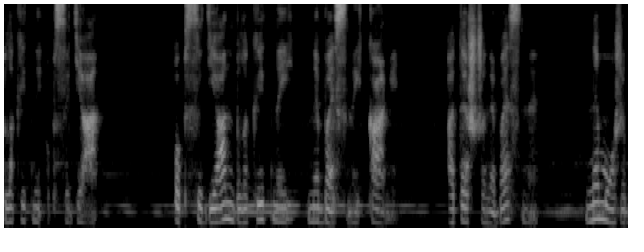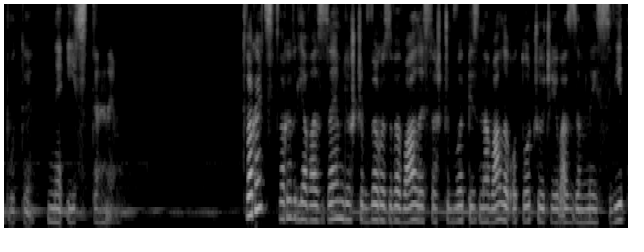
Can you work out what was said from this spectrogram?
блакитний обсидіан, обсидіан блакитний небесний камінь, а те, що небесне, не може бути неістинним. Творець створив для вас землю, щоб ви розвивалися, щоб ви пізнавали оточуючий вас земний світ,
